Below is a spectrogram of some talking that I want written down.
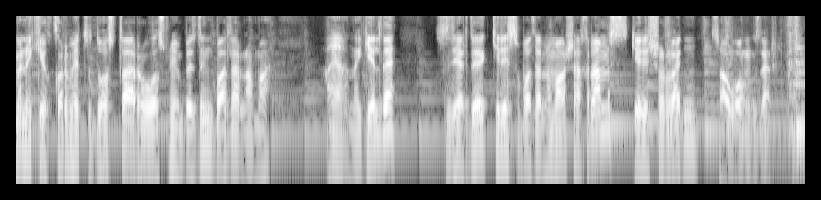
Мінекей құрметті достар осымен біздің бағдарлама аяғына келді. Сіздерді келесі бағдарламаға шақырамыз. Келесі жолға дейін сау болыңыздар.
